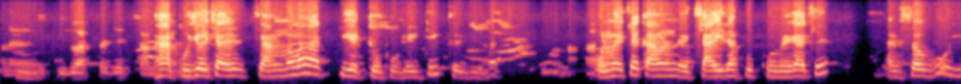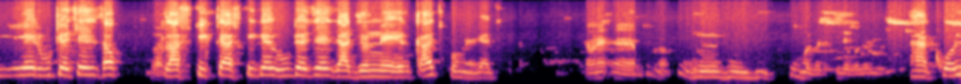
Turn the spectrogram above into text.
মানে পুজো একটা যে হ্যাঁ পুজো চা- চানমালা আর পিয়ের টোপর এইটাই তৈরি হয়। কমেছে কারণ চাহিদা খুব কমে গেছে। আর সব ইয়ের উঠেছে সব প্লাস্টিক টাস্টিকের উঠেছে যার জন্য এর কাজ কমে গেছে। মানে হ্যাঁ কই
